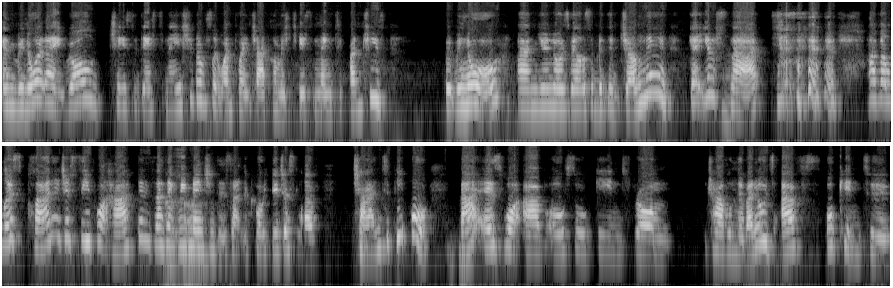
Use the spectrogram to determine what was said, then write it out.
and we know it right, we all chase the destination. Obviously, at one point, Jacqueline was chasing 90 countries. But we know, and you know as well, it's about the journey. Get your snacks, have a loose plan, and just see what happens. I think we Uh-huh. mentioned it at the call. You just love chatting to people. That is what I've also gained from traveling the world. I've spoken to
